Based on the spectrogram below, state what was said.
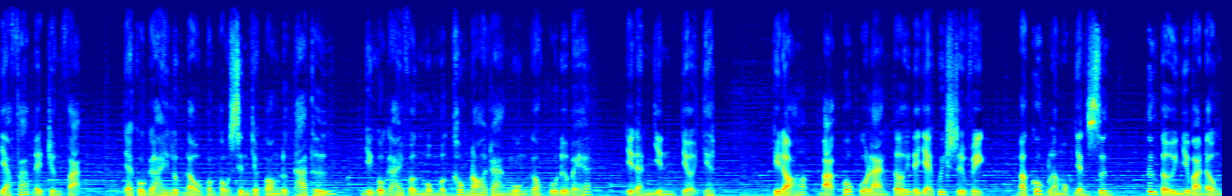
gia pháp để trừng phạt. Cha cô gái lúc đầu còn cầu xin cho con được tha thứ, nhưng cô gái vẫn một mực không nói ra nguồn gốc của đứa bé, chỉ đành nhìn chờ chết. Khi đó, bà Cốt của làng tới để giải quyết sự việc. Bà Cốt là một danh xưng, tương tự như bà Đồng,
